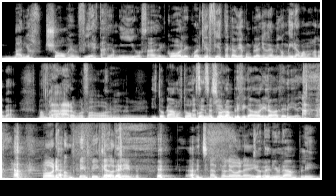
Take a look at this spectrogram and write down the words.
varios shows en fiestas de amigos, ¿sabes? Del cole, cualquier fiesta que había cumpleaños de amigos, mira, vamos a tocar. Vamos a tocar. Claro, por favor. Y tocábamos todos La con sensación. un solo amplificador y la batería. Pobre amplificadorcito. Echándole bola ahí. Yo con- tenía un ampli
